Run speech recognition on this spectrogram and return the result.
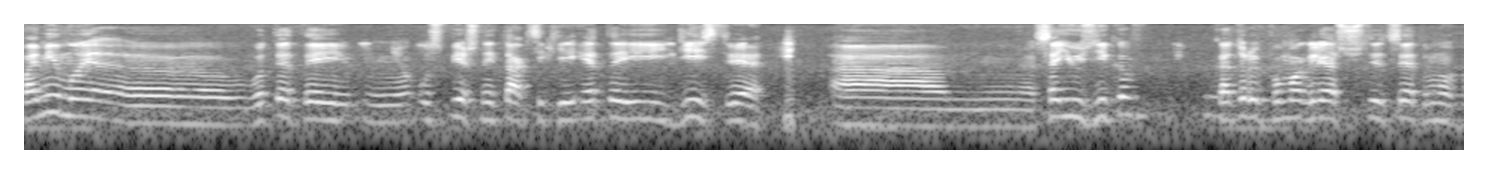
помимо э, вот этой успешной тактики, это и действия э, союзников, которые помогли осуществиться этому.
